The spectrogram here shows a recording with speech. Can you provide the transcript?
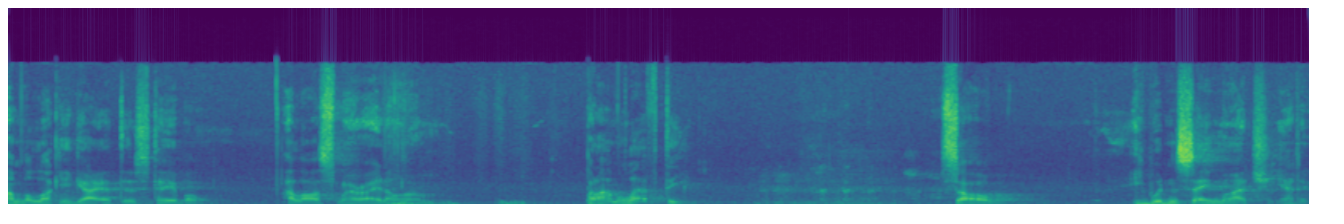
I'm the lucky guy at this table. I lost my right arm, but I'm a lefty. So he wouldn't say much. He had a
